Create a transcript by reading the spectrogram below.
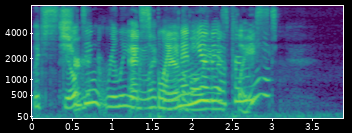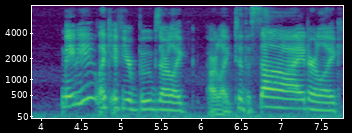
Which still Sure. didn't really And like explain the any of it for me. Maybe like if your boobs are like are like to the side or like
